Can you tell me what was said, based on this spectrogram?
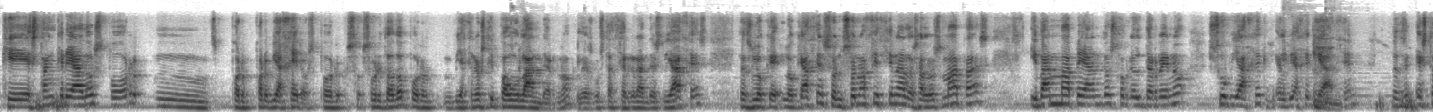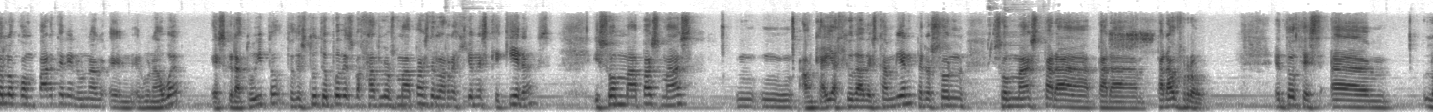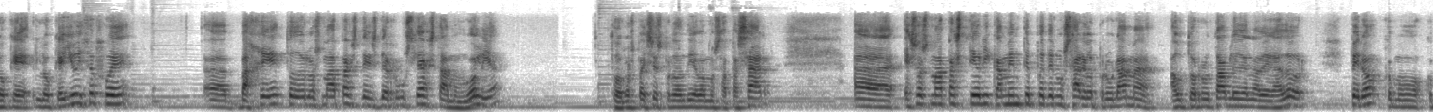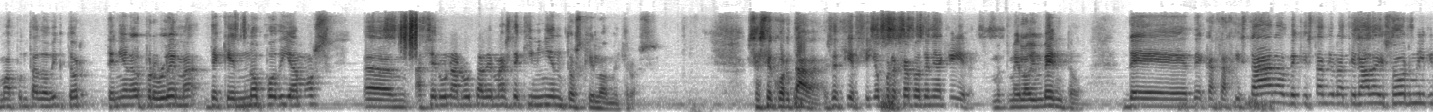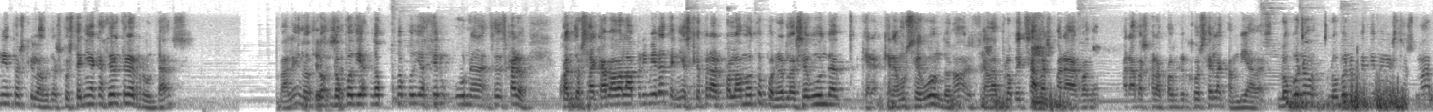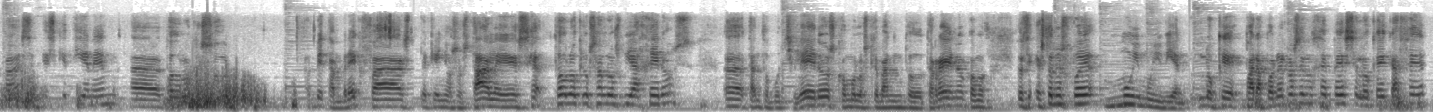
que están creados por, mm, por, por viajeros, por, so- sobre todo por viajeros tipo Outlander, ¿no? que les gusta hacer grandes viajes. Entonces, lo que, lo que hacen son, son aficionados a los mapas y van mapeando sobre el terreno su viaje, el viaje que hacen. Entonces, esto lo comparten en una, en, en una web, es gratuito. Entonces, tú te puedes bajar los mapas de las regiones que quieras y son mapas más mm, mm, aunque haya ciudades también, pero son, son más para, para, para off-road. Entonces, am, lo, que, lo que yo hice fue, ah, bajé todos los mapas desde Rusia hasta Mongolia, todos los países por donde íbamos a pasar. Ah, esos mapas teóricamente pueden usar el programa autorrutable del navegador, pero como, como ha apuntado Víctor, tenían el problema de que no podíamos am, hacer una ruta de más de 500 kilómetros. O sea, se cortaba. Es decir, si yo, por ejemplo, tenía que ir, me- lo invento, de, de Kazajistán a Uzbekistán de una tirada y son 1.500 kilómetros, pues tenía que hacer tres rutas. ¿Vale? No, no- no Interesante. podía, no, podía hacer una. Entonces, claro, cuando se acababa la primera tenías que parar con la moto, poner la segunda, que era, que era un segundo, ¿no? Al final aprovechabas para cuando parabas para cualquier cosa y la cambiabas. Lo bueno, lo bueno que tienen estos mapas es que tienen ah, todo lo que son bed and breakfast, pequeños hostales, o sea, todo lo que usan los viajeros, eh, tanto mochileros como los que van en todo terreno. Como... Entonces, esto nos fue muy, muy bien. Lo que, para ponerlos en el GPS, lo que hay que hacer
